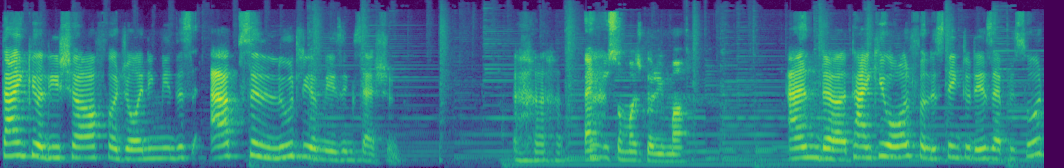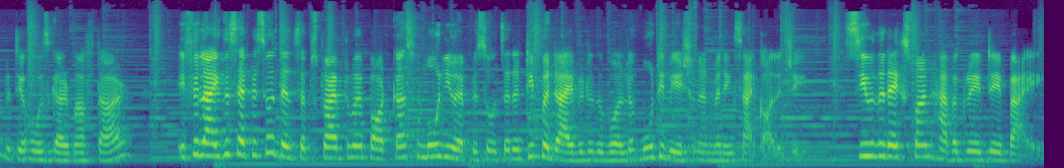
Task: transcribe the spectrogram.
Thank you, Alisha, for joining me in this absolutely amazing session. thank you so much, Garima. And uh, thank you all for listening to today's episode with your host, Garima Avtar. If you like this episode, then subscribe to my podcast for more new episodes and a deeper dive into the world of motivation and winning psychology. See you in the next one. Have a great day. Bye.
